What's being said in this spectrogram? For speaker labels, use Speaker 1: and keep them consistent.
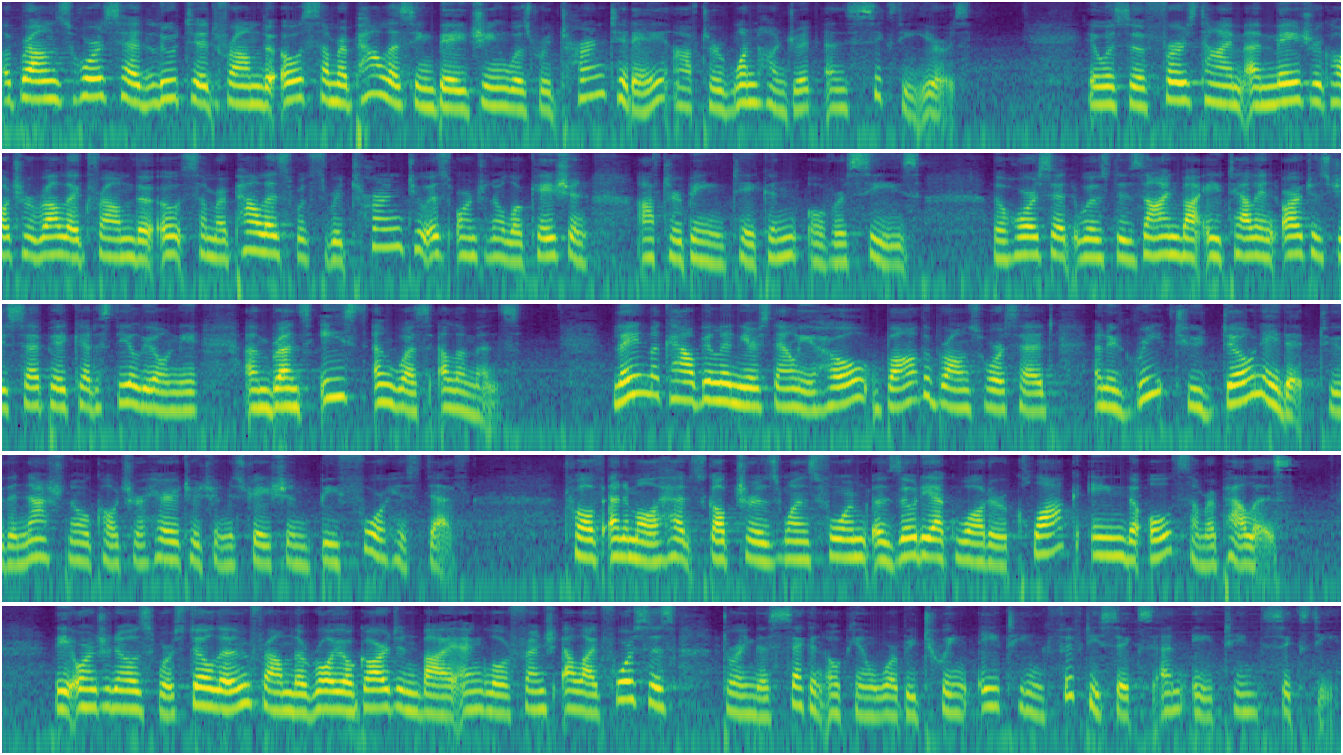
Speaker 1: A bronze horse head looted from the Old Summer Palace in Beijing was returned today after 160 years. It was the first time a major cultural relic from the Old Summer Palace was returned to its original location after being taken overseas. The horse head was designed by Italian artist Giuseppe Castiglione and blends East and West elements. Late Macau billionaire Stanley Ho bought the bronze horse head and agreed to donate it to the National Cultural Heritage Administration before his death. Twelve animal head sculptures once formed a zodiac water clock in the Old Summer Palace. The originals were stolen from the royal garden by Anglo-French Allied forces during the Second Opium War between 1856 and 1860.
